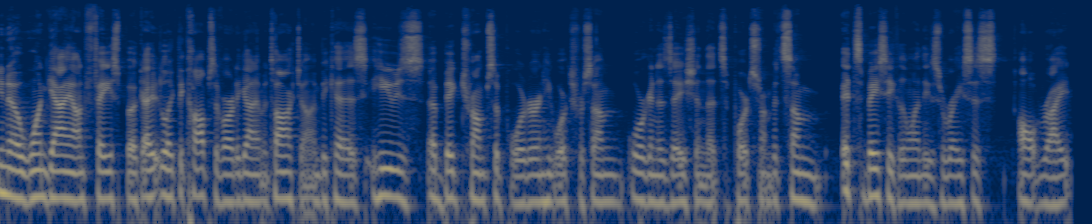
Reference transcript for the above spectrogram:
you know one guy on Facebook, I, like the cops have already got him to talk to him because he was a big Trump supporter and he works for some organization that supports Trump. It's some, it's basically one of these racist alt right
